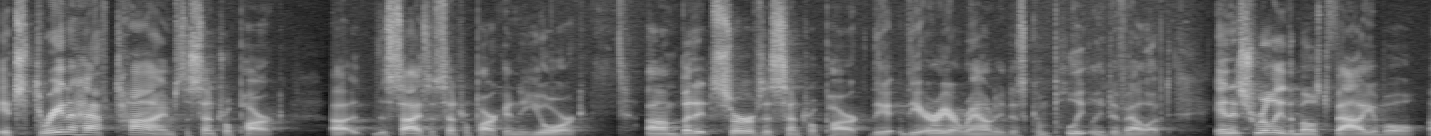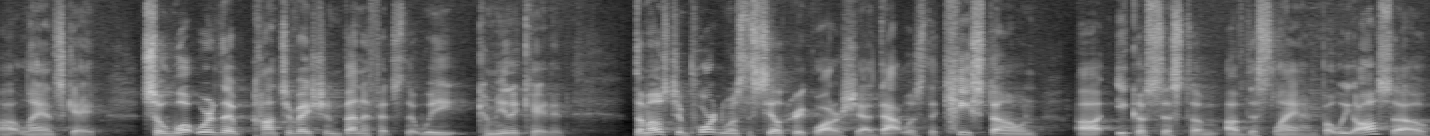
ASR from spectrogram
It's three and a half times the Central Park, uh, the size of Central Park in New York, um, but it serves as Central Park. The, the area around it is completely developed, and it's really the most valuable uh, landscape. So, what were the conservation benefits that we communicated? The most important was the Steele Creek watershed. That was the keystone uh, ecosystem of this land. But we also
